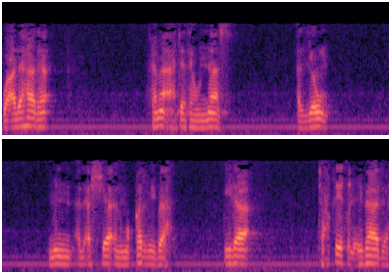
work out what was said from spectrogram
وعلى هذا فما أحدثه الناس اليوم من الأشياء المقربة إلى تحقيق العبادة.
